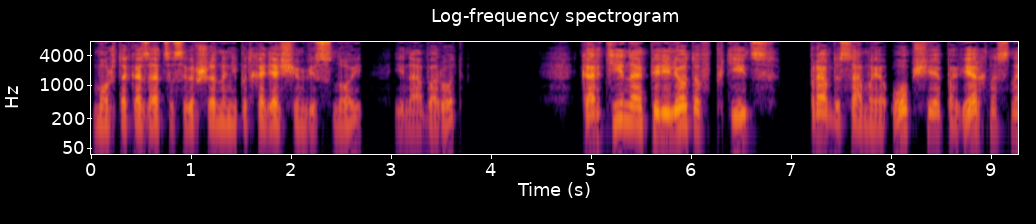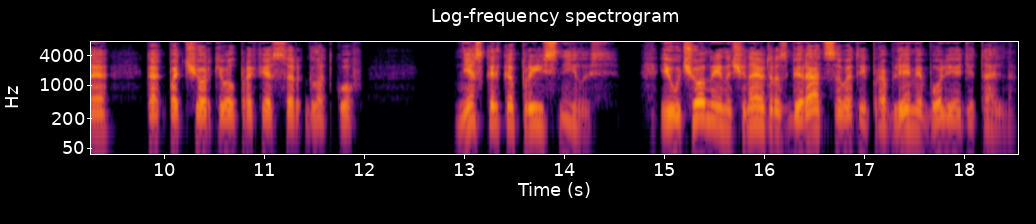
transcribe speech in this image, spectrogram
может оказаться совершенно неподходящим весной и наоборот. Картина перелетов птиц, правда, самая общая, поверхностная, как подчеркивал профессор Гладков, несколько прояснилась, и ученые начинают разбираться в этой проблеме более детально.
